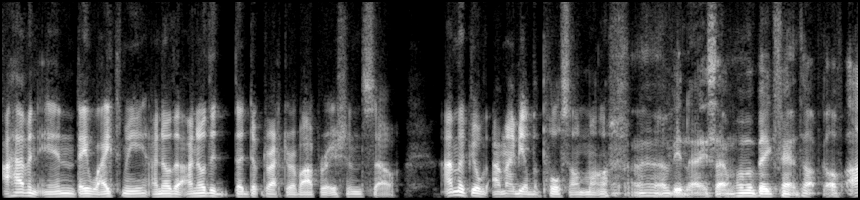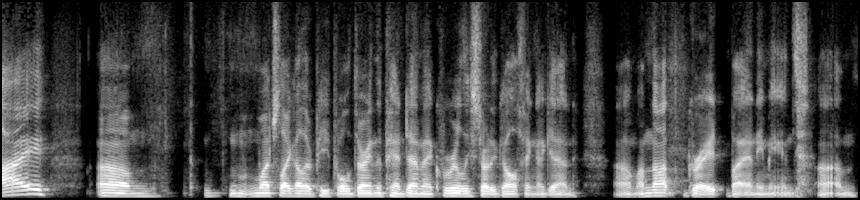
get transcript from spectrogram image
I have an in. They liked me. I know that I know the, the director of operations, so I might be able I might be able to pull something off. Uh, that'd be nice. I'm, I'm a big fan of Top Golf. I um much like other people during the pandemic, really started golfing again. Um, I'm not great by any means, um,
